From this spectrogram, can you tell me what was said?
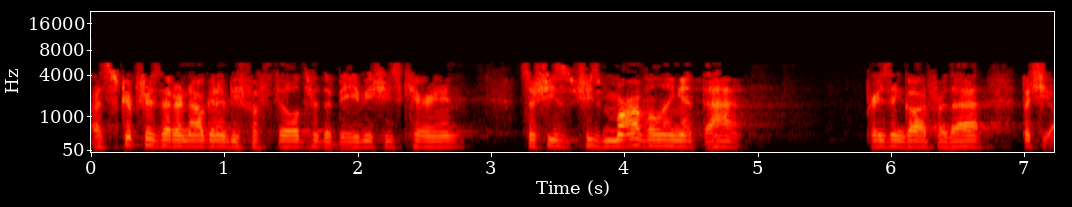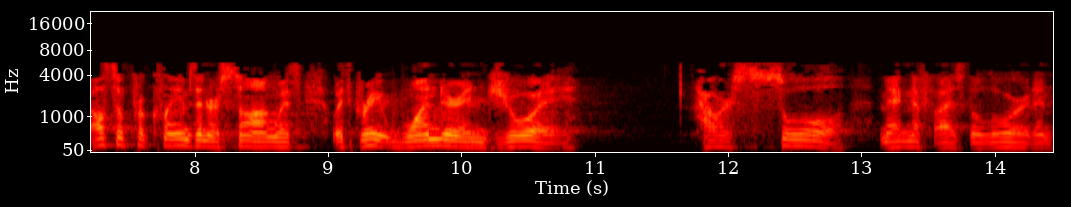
as Scriptures that are now going to be fulfilled through the baby she's carrying. So she's, she's marveling at that, praising God for that. But she also proclaims in her song with, with great wonder and joy how her soul magnifies the Lord and,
